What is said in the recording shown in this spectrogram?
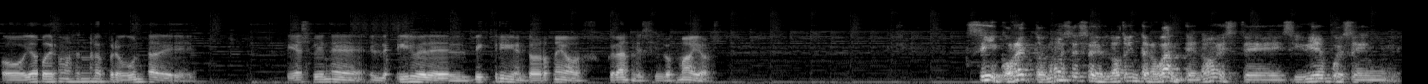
O ya podríamos hacernos la pregunta de que ya se viene el declive del Big Three en torneos grandes y los mayores. Sí, correcto, ¿no? Ese es el otro interrogante, ¿no? Este, si bien pues en,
